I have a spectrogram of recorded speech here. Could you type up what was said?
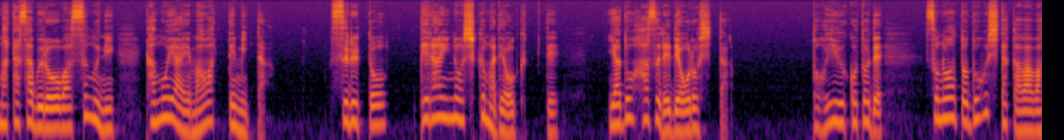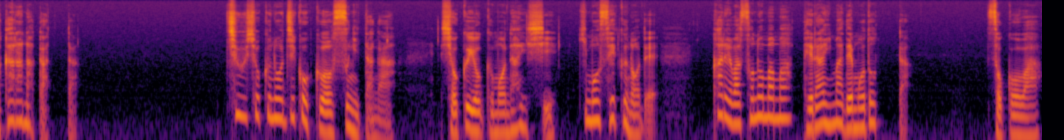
又三郎はすぐに籠屋へ回ってみた。すると寺井の宿まで送って宿外れで下ろした。ということでその後どうしたかは分からなかった。昼食の時刻を過ぎたが食欲もないし気もせくので彼はそのまま寺井まで戻った。そこは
